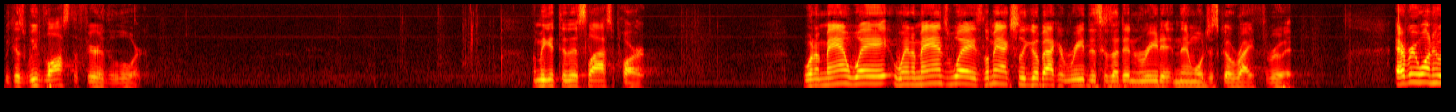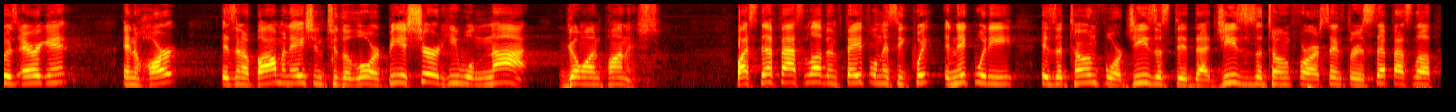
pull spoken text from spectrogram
Because we've lost the fear of the Lord. Let me get to this last part. When a man way, when a man's ways, let me actually go back and read this because I didn't read it, and then we'll just go right through it. Everyone who is arrogant in heart is an abomination to the Lord. Be assured he will not go unpunished. By steadfast love and faithfulness, iniquity is atoned for. Jesus did that. Jesus atoned for our sins through his steadfast love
